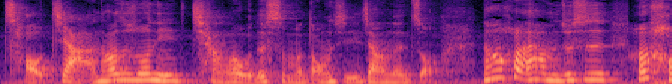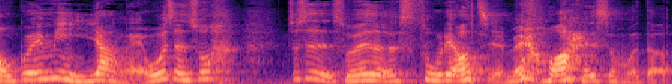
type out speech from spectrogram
吵架，然后就说你抢了我的什么东西这样那种。然后后来他们就是和好闺蜜一样，哎，我只能说就是所谓的塑料姐妹花还是什么的。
